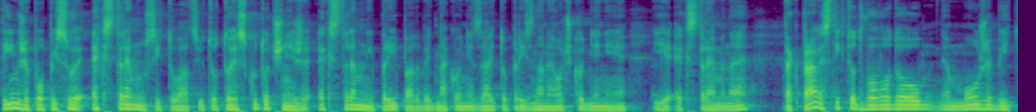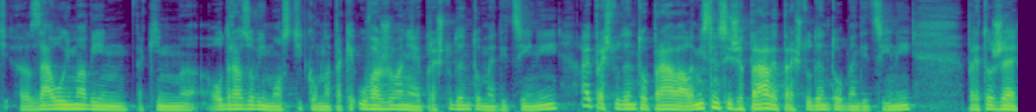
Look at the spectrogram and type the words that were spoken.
tým, že popisuje extrémnu situáciu, toto je skutočne že extrémny prípad, veď nakoniec aj to priznané odškodnenie je extrémne, tak práve z týchto dôvodov môže byť zaujímavým takým odrazovým mostikom na také uvažovanie aj pre študentov medicíny, aj pre študentov práva, ale myslím si, že práve pre študentov medicíny, pretože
